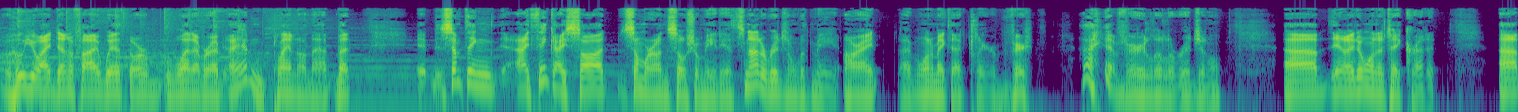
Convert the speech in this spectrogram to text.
who you identify with or whatever. I, I hadn't planned on that, but it, something I think I saw it somewhere on social media. It's not original with me. All right, I want to make that clear. Very, I have very little original, uh, and I don't want to take credit. Uh,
